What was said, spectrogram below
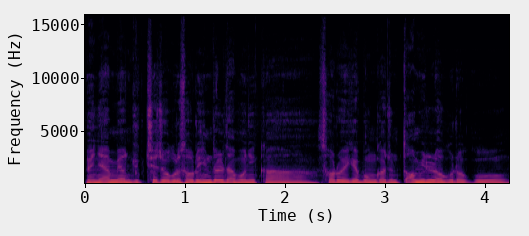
왜냐하면 육체적으로 서로 힘들다 보니까 서로에게 뭔가 좀 떠밀려 그러고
